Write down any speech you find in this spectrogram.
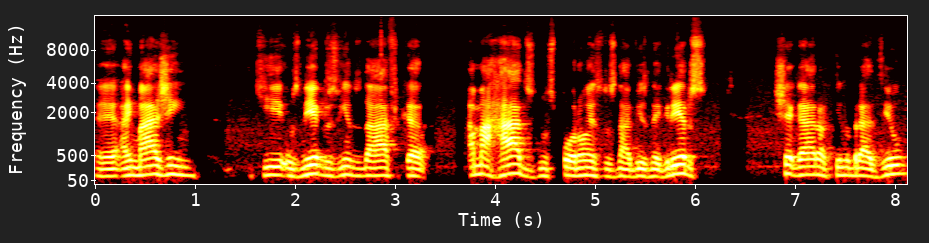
é, a imagem que os negros vindos da África, amarrados nos porões dos navios negreiros, chegaram aqui no Brasil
